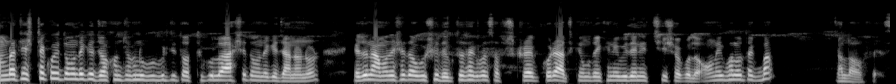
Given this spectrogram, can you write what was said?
আমরা চেষ্টা করি তোমাদেরকে যখন যখন উপবৃত্তি তথ্যগুলো আসে তোমাদেরকে জানানোর। এজন্য আমাদের সাথে অবশ্যই দেখতে থাকবে সাবস্ক্রাইব করে আজকের মতো এখানে বিদায় নিচ্ছি। সকলে অনেক ভালো থাকবা। আল্লাহ হাফেজ।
